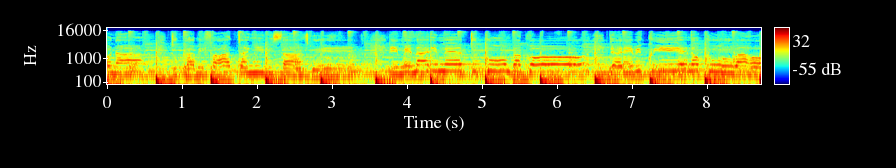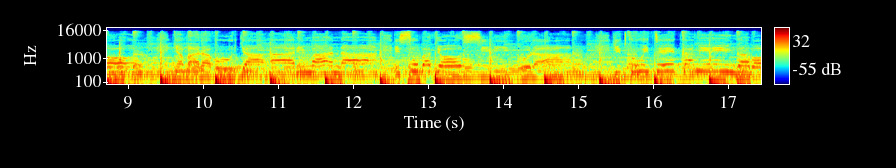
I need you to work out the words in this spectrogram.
tubibona tukabifata nk'ibisanzwe. Rimwe na rimwe tukumva ko byari bikwiye no kubaho. Nyamara burya hari imana isumba byose ibikora. Yitwa uwiteka nyiringabo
